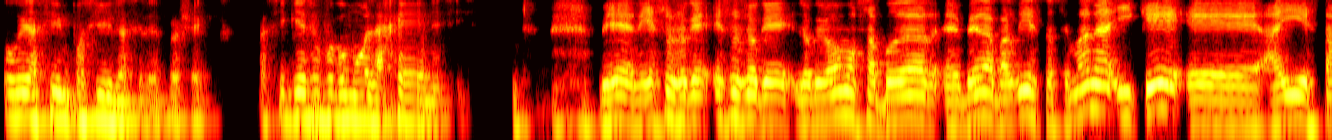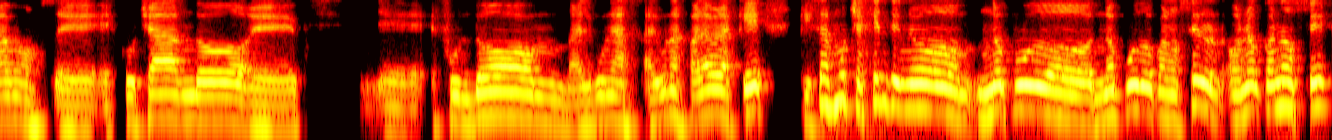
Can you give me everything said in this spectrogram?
hubiera sido imposible hacer el proyecto. Así que eso fue como la génesis. Bien, y eso es lo que, eso es lo que, lo que vamos a poder eh, ver a partir de esta semana y que eh, ahí estamos eh, escuchando. Full dome, algunas, algunas palabras que quizás mucha gente no, pudo, no pudo conocer o no conoce,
